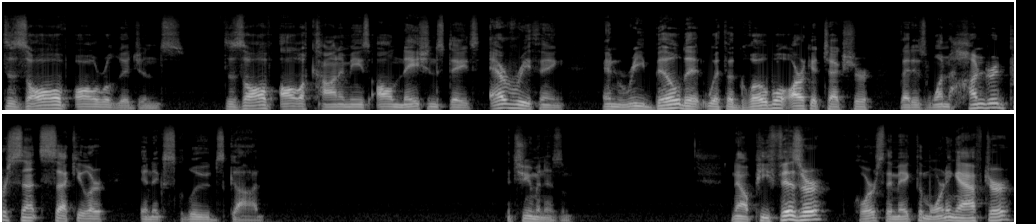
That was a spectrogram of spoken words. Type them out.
dissolve all religions, dissolve all economies, all nation states, everything, and rebuild it with a global architecture that is 100% secular and excludes God. It's humanism. Now, P. Pfizer, of course, they make the morning after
